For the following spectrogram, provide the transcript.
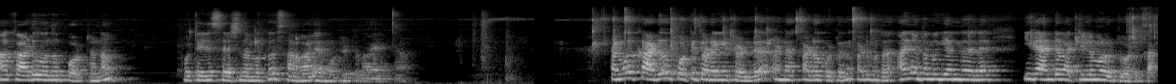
ആ കടുക് ഒന്ന് പൊട്ടണം. പൊട്ടിയതിന് ശേഷം നമുക്ക് സവാള അങ്ങോട്ട് ഇട്ട് വഴറ്റാം. നമുക്ക് കടുക് പൊട്ടി തുടങ്ങിയിട്ടുണ്ട്. ഉണ്ട് കടുക് പൊട്ടുന്നു. കടുക് പൊട്ടുന്നു. അതിനകത്ത് നമുക്ക് എന്താ ഈ രണ്ട് വറ്റിലുമ്പോൾ ഇട്ട് കൊടുക്കാം.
